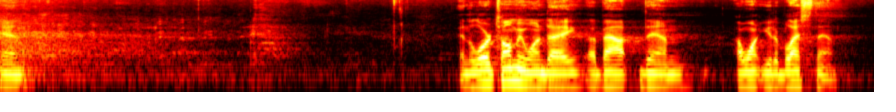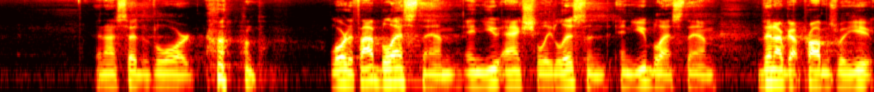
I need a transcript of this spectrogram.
And, and the Lord told me one day about them, I want you to bless them. And I said to the Lord, Lord, if I bless them and you actually listened and you bless them, then I've got problems with you.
